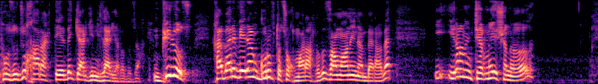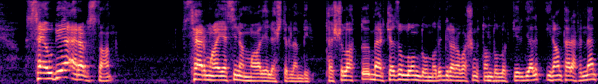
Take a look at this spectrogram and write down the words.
pozucu xarakterdə gərginliklər yaradacaq. Plus xəbəri verən qrup da çox maraqlıdır zamanı ilə bərabər. İran International Səudiyyə Ərəbistan sərmayəsi ilə maliyyələşdirilən bir təşkilatdır. Mərkəzi Londondadır. Bir ara Vaşinqtonda olub geri gəlib İran tərəfindən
